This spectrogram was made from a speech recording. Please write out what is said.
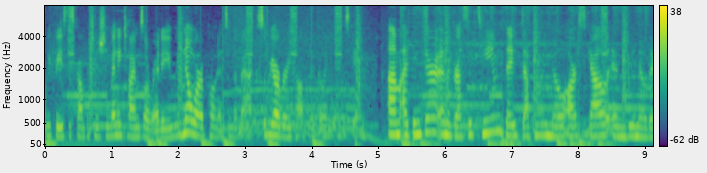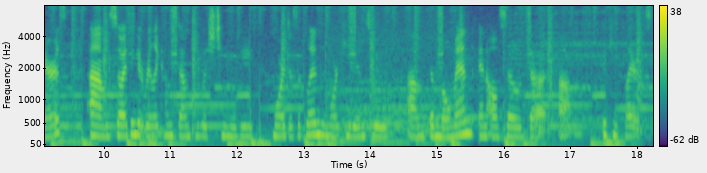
We faced this competition many times already. We know our opponents in the MAAC, so we are very confident going into this game. Um, I think they're an aggressive team. They definitely know our scout and we know theirs. Um, so I think it really comes down to which team will be more disciplined and more keyed into um, the moment and also the, um, the key players.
